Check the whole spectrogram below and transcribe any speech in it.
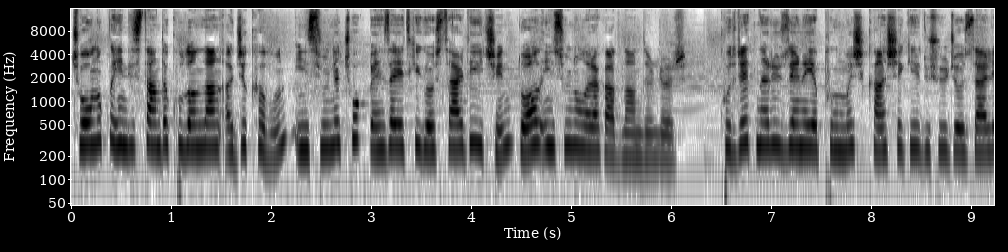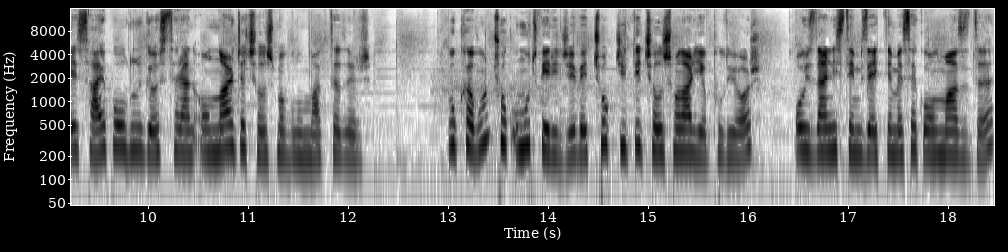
Çoğunlukla Hindistan'da kullanılan acı kavun, insüline çok benzer etki gösterdiği için doğal insülin olarak adlandırılır. Kudret narı üzerine yapılmış kan şekeri düşürücü özelliğe sahip olduğunu gösteren onlarca çalışma bulunmaktadır. Bu kavun çok umut verici ve çok ciddi çalışmalar yapılıyor. O yüzden listemize eklemesek olmazdı.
